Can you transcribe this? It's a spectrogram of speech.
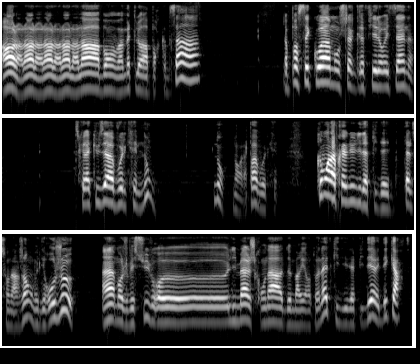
Oh là là là là là là là là. Bon, on va mettre le rapport comme ça, hein. Pensez quoi, mon cher greffier Lorisen? Est-ce que l'accusé a avoué le crime? Non. Non, non, elle n'a pas avoué le crime. Comment l'a prévenu dilapidait-elle son argent On va dire au jeu. Hein, moi, je vais suivre euh, l'image qu'on a de Marie-Antoinette qui dilapidait avec des cartes.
